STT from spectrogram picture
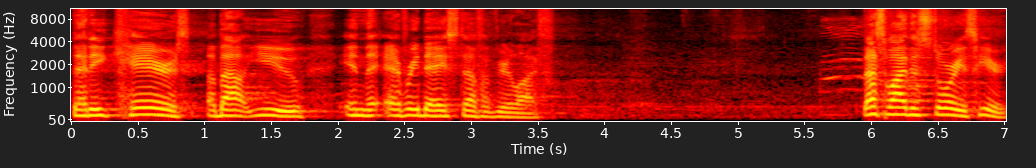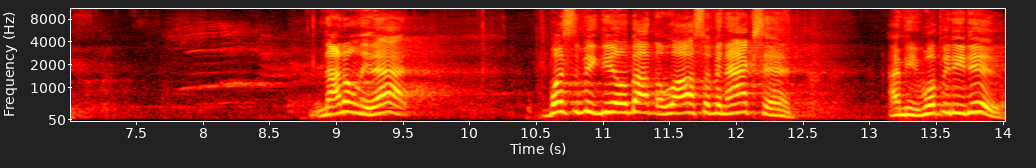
that He cares about you in the everyday stuff of your life. That's why this story is here. Not only that, what's the big deal about the loss of an axe head? I mean, what did he do?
